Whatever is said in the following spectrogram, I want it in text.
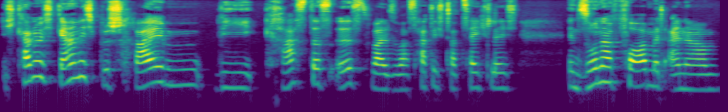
ich kann euch gar nicht beschreiben, wie krass das ist, weil sowas hatte ich tatsächlich in so einer Form mit einer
